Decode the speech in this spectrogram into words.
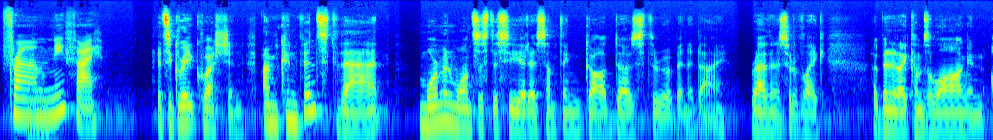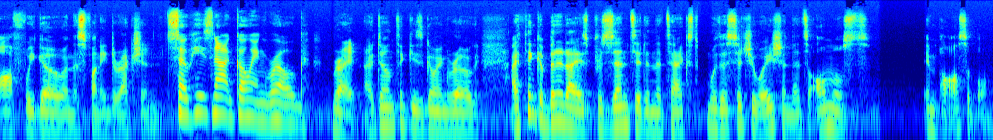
from Nephi? It's a great question. I'm convinced that Mormon wants us to see it as something God does through Abinadi, rather than sort of like Abinadi comes along and off we go in this funny direction. So, he's not going rogue. Right. I don't think he's going rogue. I think Abinadi is presented in the text with a situation that's almost impossible.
